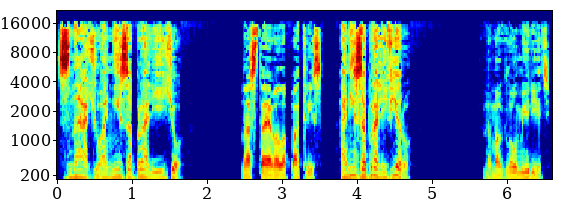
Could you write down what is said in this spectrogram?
Знаю, они забрали ее, — настаивала Патрис. — Они забрали Веру. Она могла умереть,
